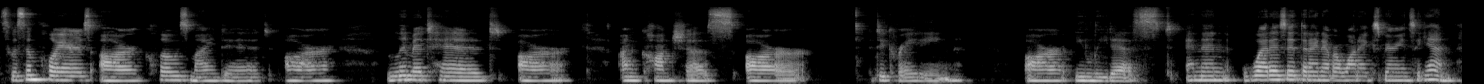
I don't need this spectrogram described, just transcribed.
Swiss employers are closed-minded, are limited, are unconscious, are degrading are elitist. And then what is it that I never want to experience again?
